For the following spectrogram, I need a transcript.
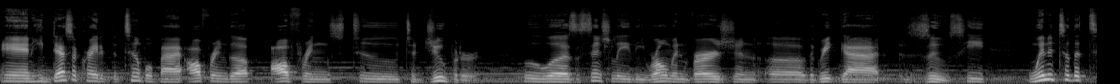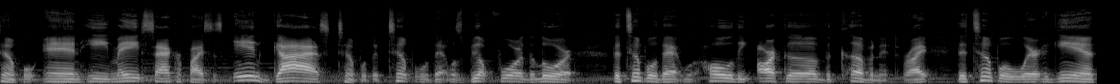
and he desecrated the temple by offering up offerings to, to Jupiter, who was essentially the Roman version of the Greek god Zeus. He went into the temple and he made sacrifices in God's temple, the temple that was built for the Lord, the temple that would hold the Ark of the Covenant, right? The temple where, again,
